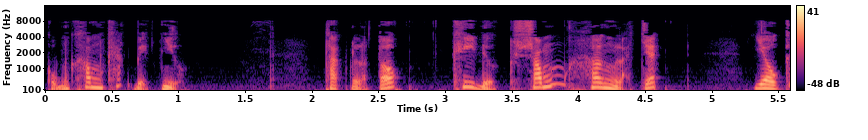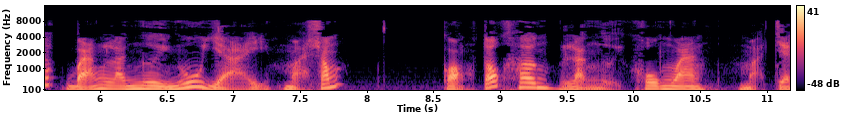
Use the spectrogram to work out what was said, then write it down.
cũng không khác biệt nhiều. Thật là tốt khi được sống hơn là chết. Dầu các bạn là người ngu dại mà sống, còn tốt hơn là người khôn ngoan mà chết.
